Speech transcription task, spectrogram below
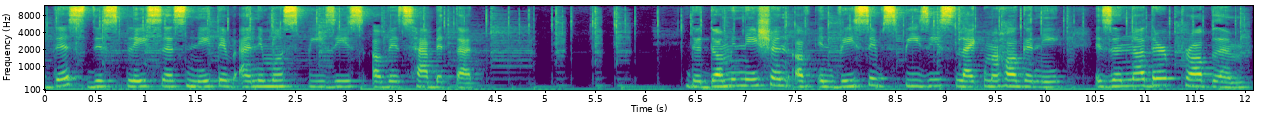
This displaces native animal species of its habitat. The domination of invasive species like mahogany is another problem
